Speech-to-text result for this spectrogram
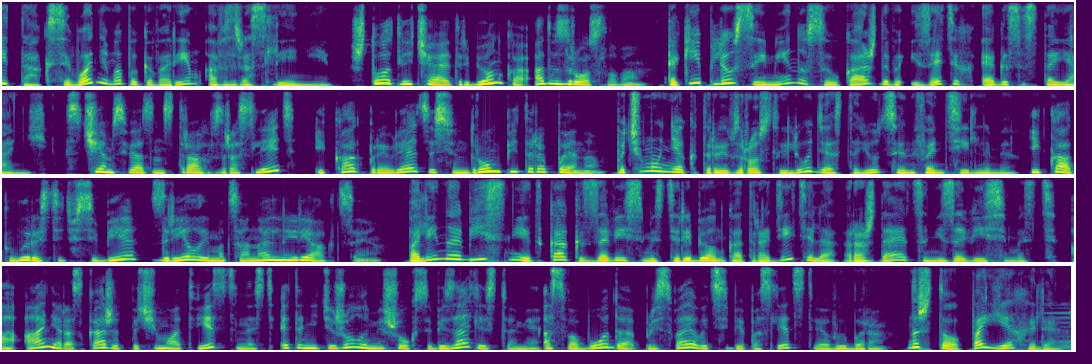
Итак, сегодня мы поговорим о взрослении. Что отличает ребенка от взрослого? Какие плюсы и минусы у каждого из этих эго-состояний? С чем связан страх взрослеть и как проявляется синдром Питера Пэна? Почему некоторые взрослые люди остаются инфантильными? И как вырастить в себе зрелые эмоциональные реакции? Полина объяснит, как из зависимости ребенка от родителя рождается независимость. А Аня расскажет, почему ответственность — это не тяжелый мешок с обязательствами, а свобода присваивать себе последствия выбора. Ну что, поехали!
